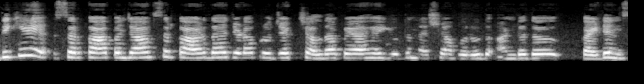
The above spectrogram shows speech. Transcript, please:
ਦੇਖिए ਸਰਕਾਰ, ਪੰਜਾਬ ਸਰਕਾਰ ਦਾ ਜਿਹੜਾ ਪ੍ਰੋਜੈਕਟ ਚੱਲਦਾ ਪਿਆ ਹੈ, Yudh Nasha Virudh under the guidance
